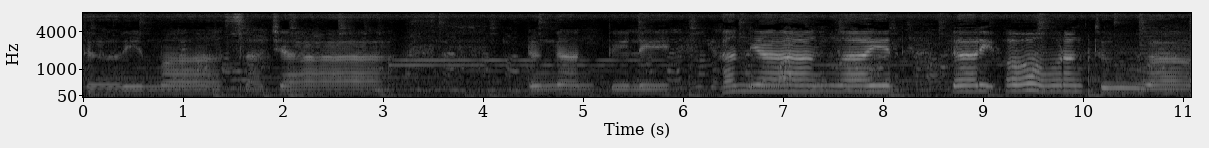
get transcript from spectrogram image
Terima saja dengan pilihan yang lain dari orang tua.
